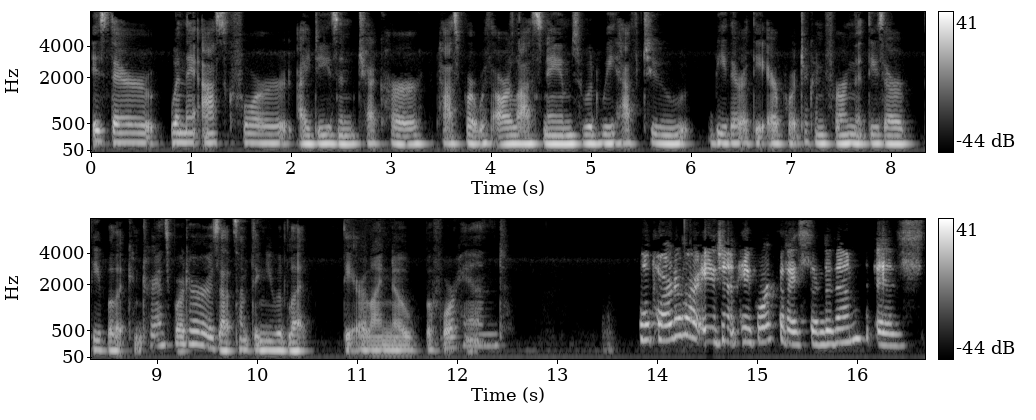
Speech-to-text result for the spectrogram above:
Is there when they ask for IDs and check her passport with our last names, would we have to be there at the airport to confirm that these are people that can transport her? Or is that something you would let the airline know beforehand? Well, part of our agent paperwork that I send to them is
